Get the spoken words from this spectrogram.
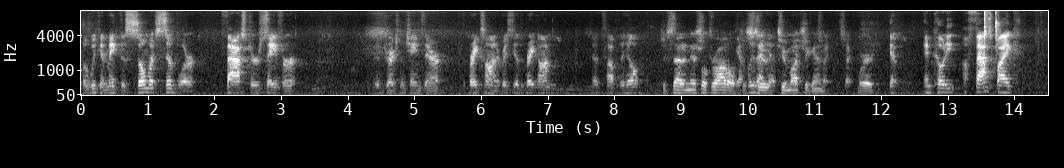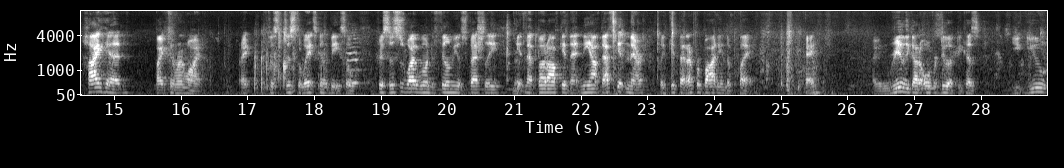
but we can make this so much simpler, faster, safer. Good direction change there. The brakes on. Everybody see the brake on? At the top of the hill? Just that initial throttle, Yeah, just look at that too, too much Yeah, again. That's right. That's right. Where Yep. And Cody, a fast bike, high head, bike can run wide, right? Just just the way it's going to be. So, Chris, this is why we wanted to film you, especially getting that butt off, getting that knee out. That's getting there, but get that upper body into play. Okay. I mean, really got to overdo it because you you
